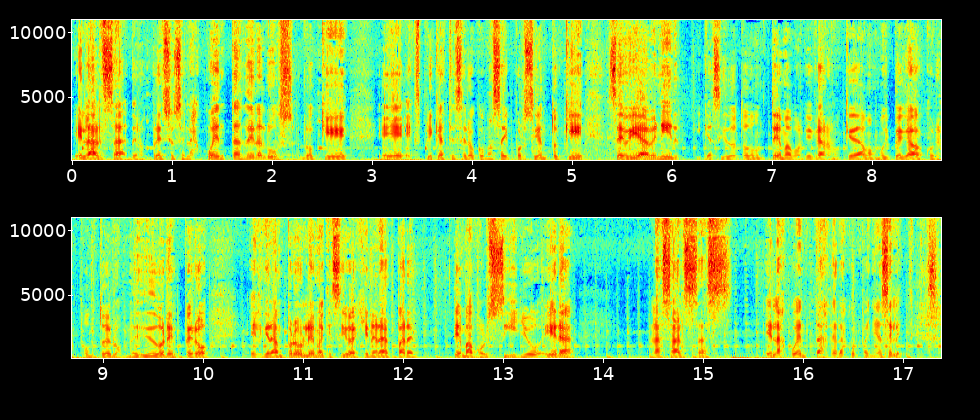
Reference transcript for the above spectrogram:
el alza de los precios en las cuentas de la luz lo que explica este 0,6% 0,6% que se veía venir y que ha sido todo un tema, porque claro, nos quedamos muy pegados con el punto de los medidores, pero el gran problema que se iba a generar para el tema bolsillo era las alzas en las cuentas de las compañías eléctricas.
